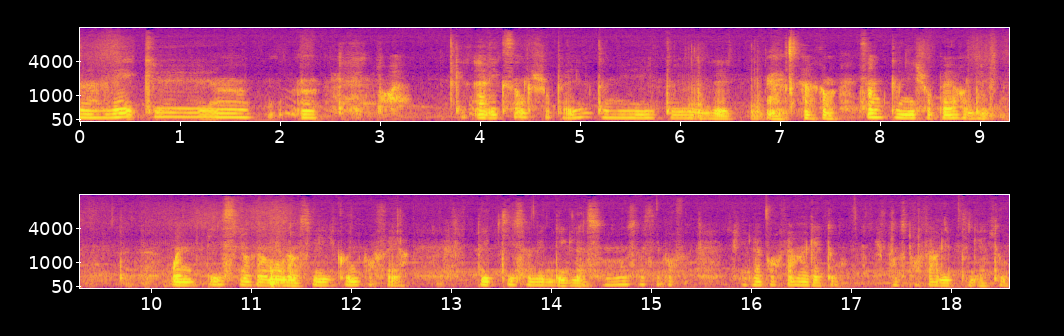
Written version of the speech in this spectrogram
Avec euh, un, avec 5 choppers, Tony de, ah, comment 5 Tony Chopper de One Piece dans un silicone pour faire les petits sommets des glaçons, ça c'est pour puis là pour faire un gâteau, je pense pour faire des petits gâteaux.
